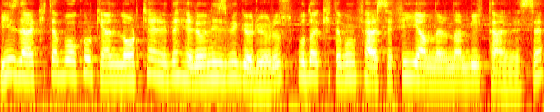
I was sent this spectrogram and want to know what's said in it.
Bizler kitabı okurken Lord Henry'de hedonizmi görüyoruz. Bu da kitabın felsefi yanlarından bir tanesi.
